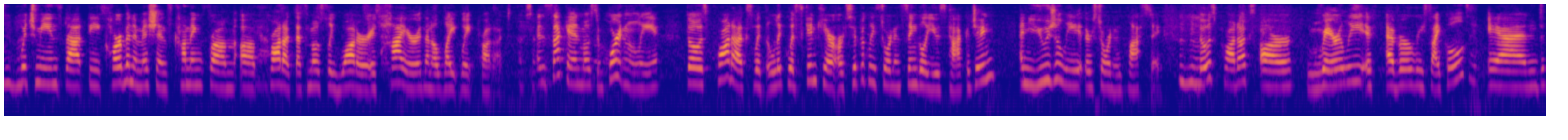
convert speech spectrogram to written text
mm-hmm. which means that the carbon emissions coming from a Yeah. product that's mostly water is higher than a lightweight product. Oh, exactly. And second, most importantly, those products with liquid skincare are typically stored in single use packaging. And usually they're stored in plastic. Those products are rarely, if ever, recycled. And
